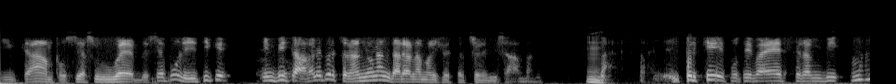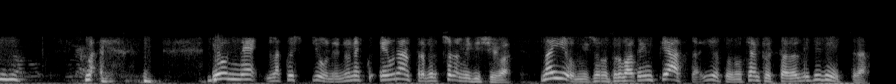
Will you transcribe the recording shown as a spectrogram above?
in campo, sia sul web sia politiche, invitava le persone a non andare alla manifestazione di sabato. Mm. Ma, perché poteva essere ambiguo? Ma, ma, non è la questione, non è, e un'altra persona mi diceva, ma io mi sono trovata in piazza, io sono sempre stata di sinistra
